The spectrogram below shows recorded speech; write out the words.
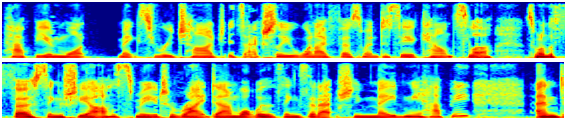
happy and what makes you recharge. It's actually when I first went to see a counselor, it's one of the first things she asked me to write down what were the things that actually made me happy. And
